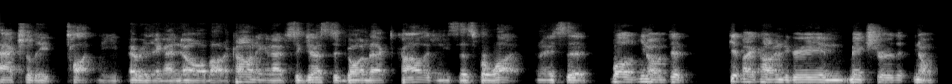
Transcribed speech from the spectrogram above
actually taught me everything i know about accounting and i've suggested going back to college and he says for what and i said well you know to get my accounting degree and make sure that you know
